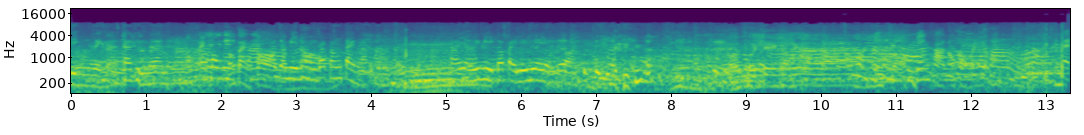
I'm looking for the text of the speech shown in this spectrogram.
ริง ๆอะไรเงี้ยถ้าถึงเวลานั้นต้องแต่งก่อนถ้าจะมีน้องก็ต้องแต่งละค่ะถ้ายังไม่มีก็ไปเรื่อยๆอย่างนี้ก่อนโอเคครับพี่แอนเพื่อนขาน้องของไปเยอะ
